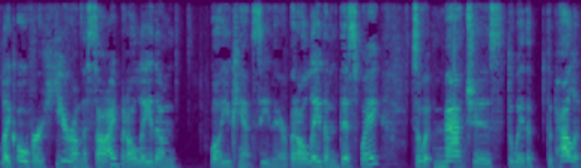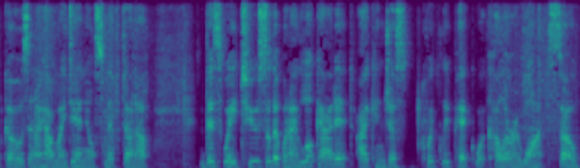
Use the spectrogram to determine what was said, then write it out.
like over here on the side, but I'll lay them, well, you can't see there, but I'll lay them this way so it matches the way the, the palette goes. And I have my Daniel Smith done up this way too, so that when I look at it, I can just quickly pick what color I want. So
